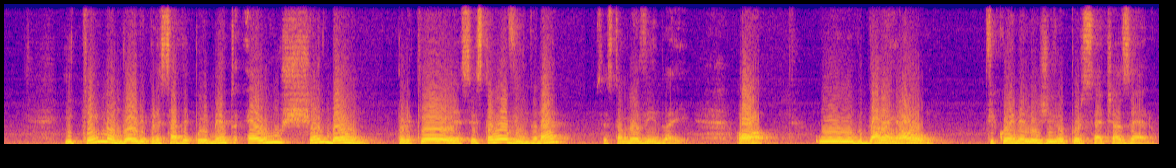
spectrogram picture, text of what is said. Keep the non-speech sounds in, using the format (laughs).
E quem mandou ele prestar depoimento é o Xandão. Porque vocês estão ouvindo, né? Vocês estão me ouvindo aí. Ó, o Dallagnol ficou inelegível por 7 a 0.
